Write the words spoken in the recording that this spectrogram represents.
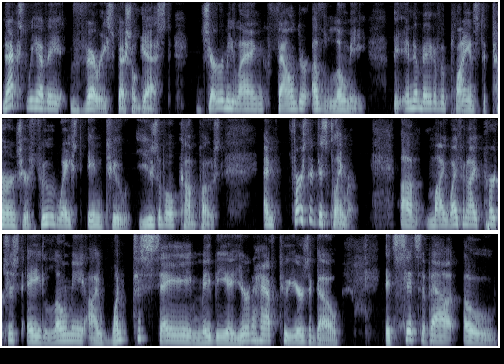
Next, we have a very special guest, Jeremy Lang, founder of Lomi, the innovative appliance that turns your food waste into usable compost. And first, a disclaimer. Um, my wife and I purchased a Lomi, I want to say maybe a year and a half, two years ago. It sits about, oh,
